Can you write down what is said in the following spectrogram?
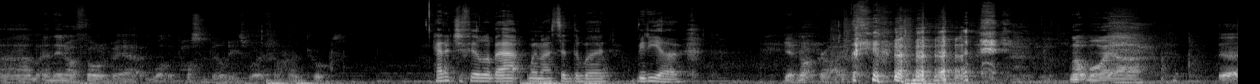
um, and then I thought about what the possibilities were for home cooks. How did you feel about when I said the word video? Yeah, not great. not my uh, uh,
